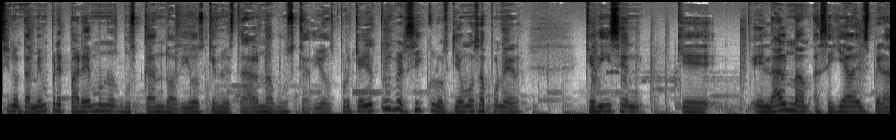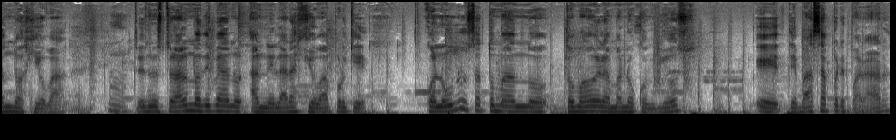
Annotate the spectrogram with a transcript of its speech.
sino también preparémonos buscando a Dios, que nuestra alma busca a Dios. Porque hay otros versículos que vamos a poner que dicen que el alma seguía esperando a Jehová. Entonces nuestra alma debe anhelar a Jehová porque cuando uno está tomando, tomado de la mano con Dios, eh, te vas a preparar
